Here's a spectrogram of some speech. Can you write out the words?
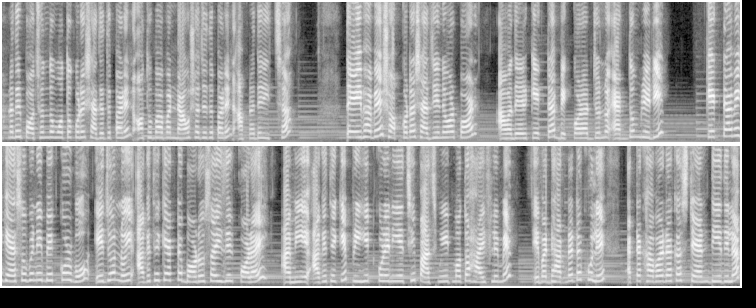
আপনাদের পছন্দ মতো করে সাজাতে পারেন, অথবা আবার নাও সাজাতে পারেন, আপনাদের ইচ্ছা। তো এইভাবে সবকটা সাজিয়ে নেওয়ার পর আমাদের কেকটা বেক করার জন্য একদম রেডি কেকটা আমি গ্যাস ওভেনে বেক করব, এজন্যই আগে থেকে একটা বড় সাইজের কড়াই আমি আগে থেকে প্রিহিট করে নিয়েছি পাঁচ মিনিট মতো হাই ফ্লেমে। এবার ঢাকনাটা খুলে একটা খাবার রাখা স্ট্যান্ড দিয়ে দিলাম,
